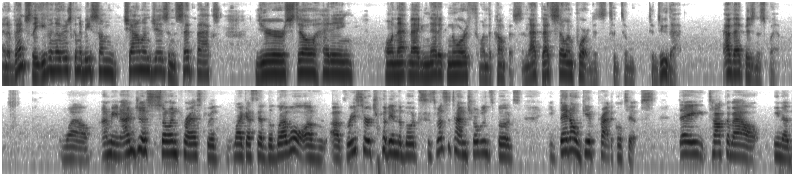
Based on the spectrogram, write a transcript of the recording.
And eventually, even though there's going to be some challenges and setbacks, you're still heading on that magnetic north on the compass. And that that's so important to, to, to do that. Have that business plan. Wow. I mean, I'm just so impressed with, like I said, the level of, of research put in the books. Because most of the time, children's books, they don't give practical tips. They talk about, you know,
